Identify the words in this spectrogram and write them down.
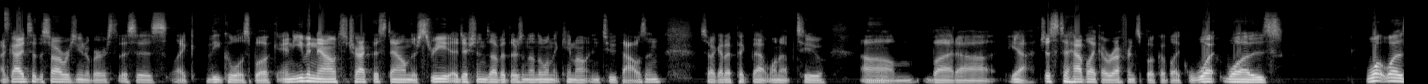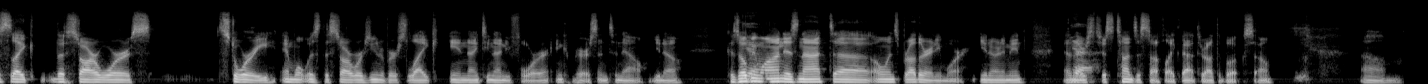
a guide to the Star Wars universe. This is like the coolest book. And even now to track this down, there's three editions of it. There's another one that came out in 2000. So I got to pick that one up too. Mm-hmm. Um, but uh, yeah, just to have like a reference book of like what was, what was like the Star Wars story and what was the Star Wars universe like in 1994 in comparison to now, you know, because Obi Wan yeah. is not uh, Owen's brother anymore. You know what I mean? And yeah. there's just tons of stuff like that throughout the book. So, um,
